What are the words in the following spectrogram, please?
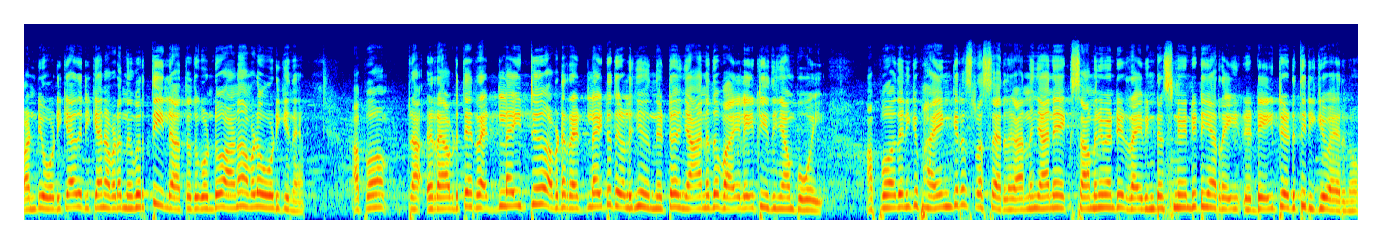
വണ്ടി ഓടിക്കാതിരിക്കാൻ അവിടെ നിവൃത്തിയില്ലാത്തത് കൊണ്ടുമാണ് അവിടെ ഓടിക്കുന്നത് അപ്പോൾ അവിടുത്തെ റെഡ് ലൈറ്റ് അവിടെ റെഡ് ലൈറ്റ് തെളിഞ്ഞ് നിന്നിട്ട് ഞാനത് വയലേറ്റ് ചെയ്ത് ഞാൻ പോയി. അപ്പോൾ അതെനിക്ക് ഭയങ്കര സ്ട്രെസ്സായിരുന്നു കാരണം ഞാൻ എക്സാമിന് വേണ്ടി ഡ്രൈവിംഗ് ടെസ്റ്റിന് വേണ്ടിയിട്ട് ഞാൻ ഡേറ്റ് എടുത്തിരിക്കുമായിരുന്നു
